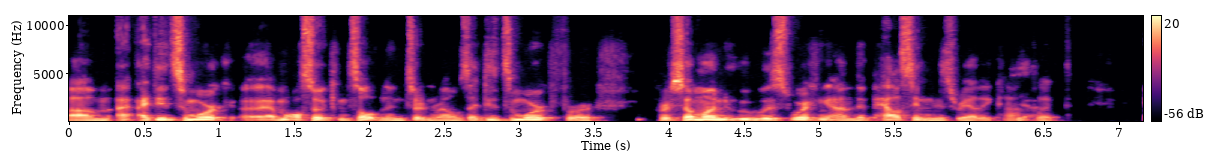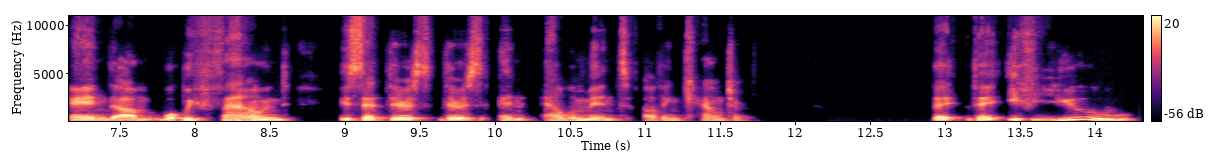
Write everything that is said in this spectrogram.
Um, I, I, did some work. I'm also a consultant in certain realms. I did some work for for someone who was working on the Palestinian-Israeli conflict. Yeah and um, what we found is that there's there's an element of encounter. That that if you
